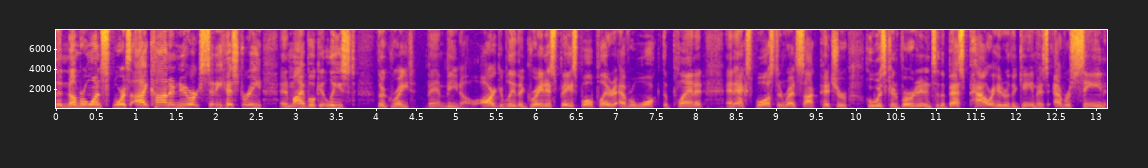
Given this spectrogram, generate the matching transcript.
the number one sports icon in New York City history, in my book at least, the great Bambino. Arguably the greatest baseball player to ever walk the planet, an ex-Boston Red Sox pitcher who was converted into the best power hitter the game has ever seen.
